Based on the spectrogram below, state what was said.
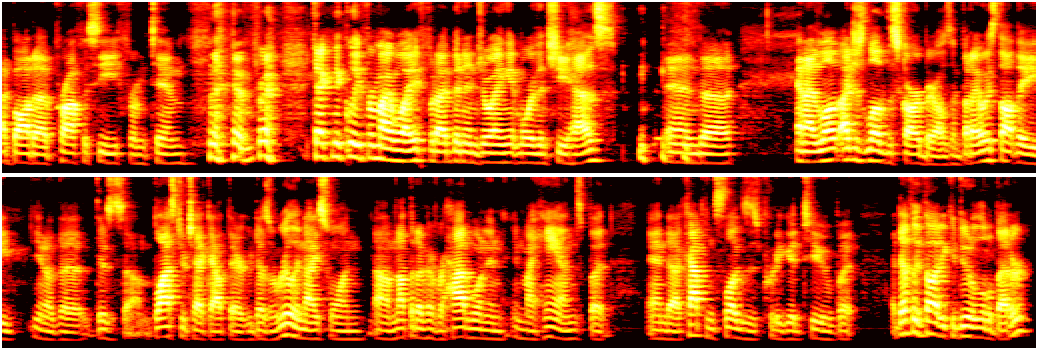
I bought a prophecy from Tim, technically for my wife, but I've been enjoying it more than she has, and uh, and I love. I just love the scar barrels, but I always thought they, you know, the there's um, Blaster Tech out there who does a really nice one. Um, not that I've ever had one in, in my hands, but and uh, Captain Slugs is pretty good too. But I definitely thought you could do it a little better.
